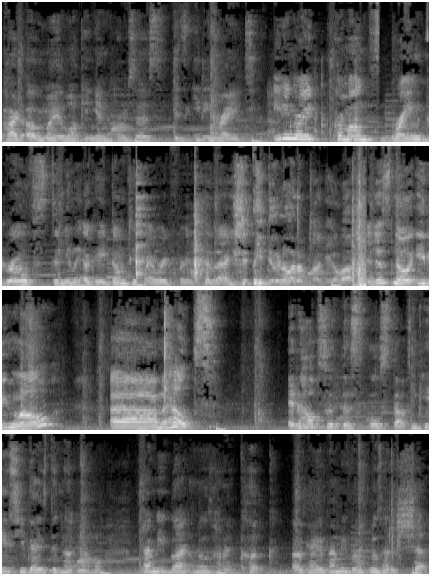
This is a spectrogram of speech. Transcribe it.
part of my locking in process is eating right. Eating right promotes brain growth stimulate okay don't take my word for it because i actually do know what i'm talking about. I just know eating well um helps. It helps with the school stuff. In case you guys did not know Pamby Black knows how to cook, okay? Pamby Black knows how to chef.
